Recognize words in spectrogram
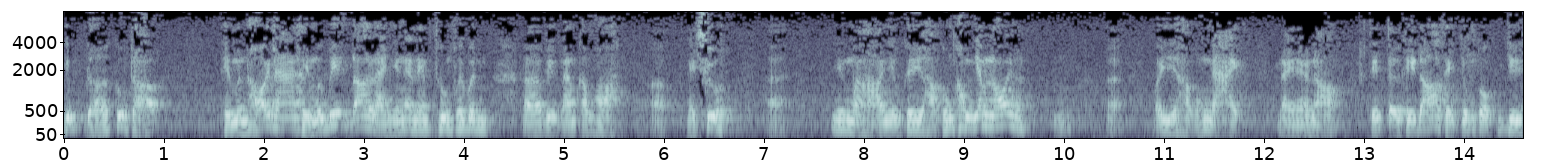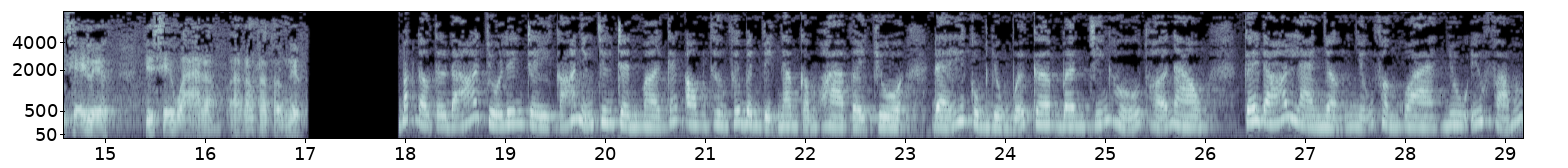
giúp đỡ cứu trợ thì mình hỏi ra thì mới biết đó là những anh em thương phế binh uh, Việt Nam Cộng Hòa uh, ngày xưa. Uh, nhưng mà họ nhiều khi họ cũng không dám nói nữa. Uh, bởi vì họ cũng ngại này nọ nọ. Thì từ khi đó thì chúng tôi cũng chia sẻ liền chia sẻ quà đó và rất là tội nghiệp. Bắt đầu từ đó, chùa Liên Trì có những chương trình mời các ông thương phế binh Việt Nam Cộng Hòa về chùa để cùng dùng bữa cơm bên chiến hữu thuở nào. Kế đó là nhận những phần quà, nhu yếu phẩm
